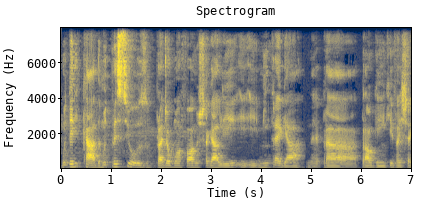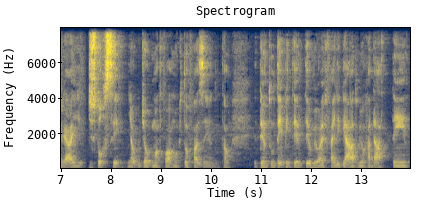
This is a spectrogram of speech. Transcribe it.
muito delicado, muito precioso para de alguma forma chegar ali e, e me entregar né, para alguém que vai chegar e distorcer em algo, de alguma forma o que estou fazendo. Então, eu tento o tempo inteiro ter o meu Wi-Fi ligado, meu radar atento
